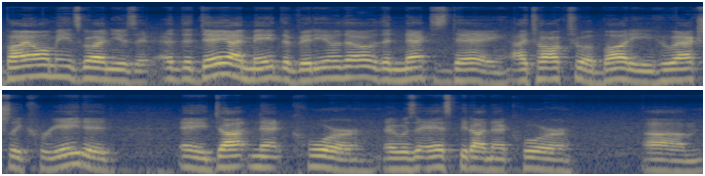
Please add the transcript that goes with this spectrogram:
by all means go ahead and use it. The day I made the video though, the next day I talked to a buddy who actually created a .NET Core. It was an ASP.NET Core um,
